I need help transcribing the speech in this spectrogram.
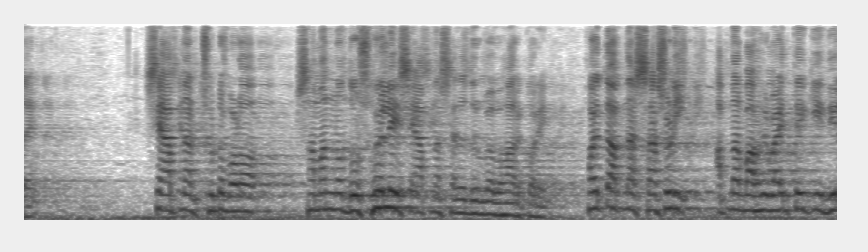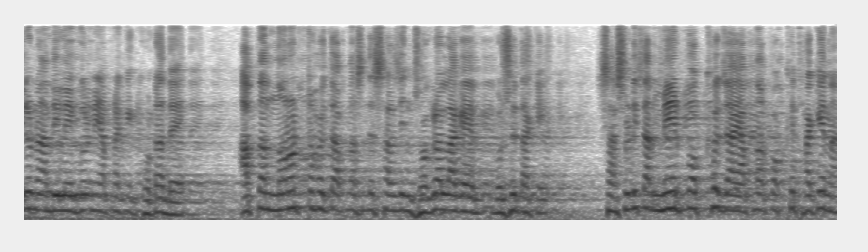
দেয়? সে আপনার ছোট বড় সামান্য দোষ হইলেই সে আপনার সাথে দুর্ব্যবহার করে। হয়তো আপনার শাশুড়ি আপনার বাপের বাড়িতে কি দিল না দিলে এগুলো নিয়ে আপনাকে খোটা দেয়। আপনার ননদটা হয়তো আপনার সাথে সারাদিন ঝগড়া লাগায় বসে থাকে। শাশুড়ি তার মেয়ের পক্ষে যায়, আপনার পক্ষে থাকে না।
